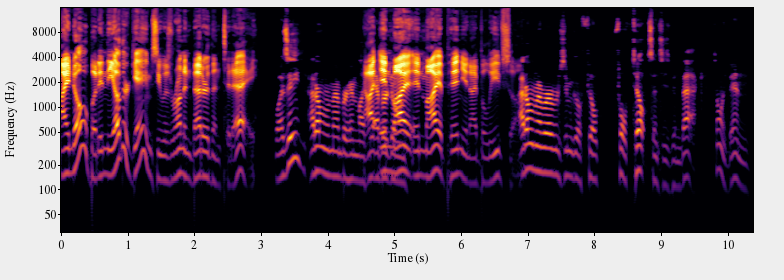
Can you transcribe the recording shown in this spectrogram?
I know, but in the other games, he was running better than today. Was he? I don't remember him like I, ever in going. my in my opinion, I believe so. I don't remember ever seeing him go full full tilt since he's been back. It's only been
